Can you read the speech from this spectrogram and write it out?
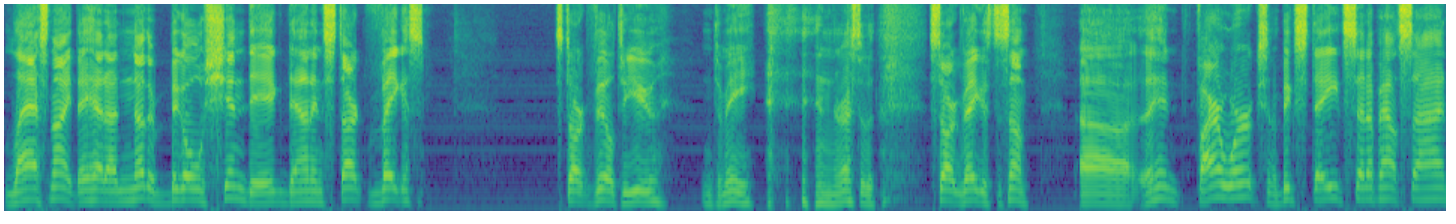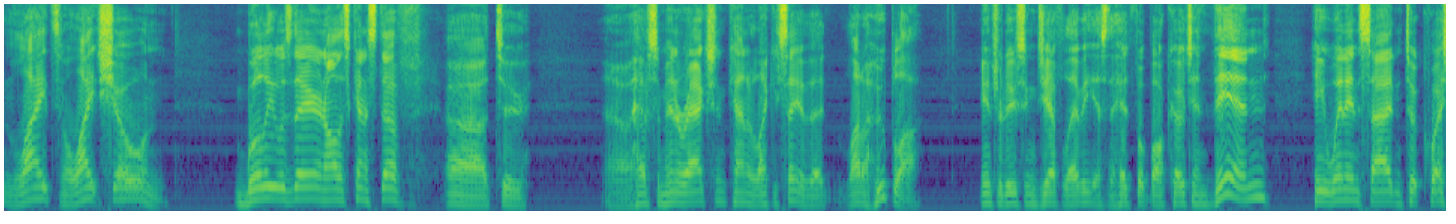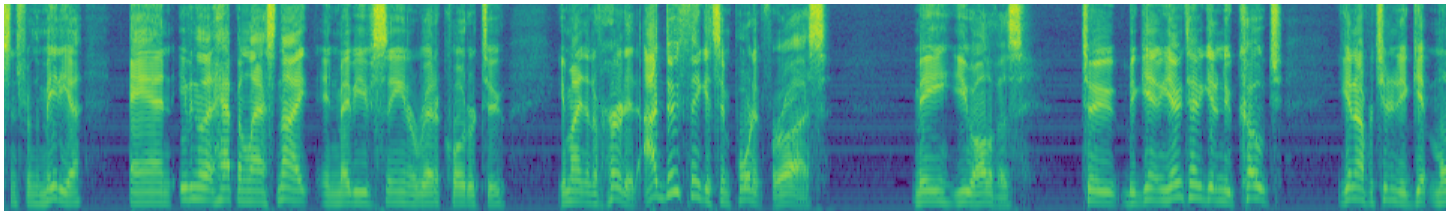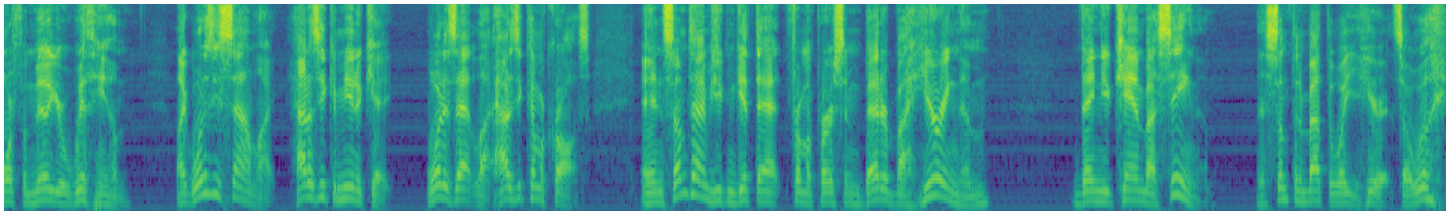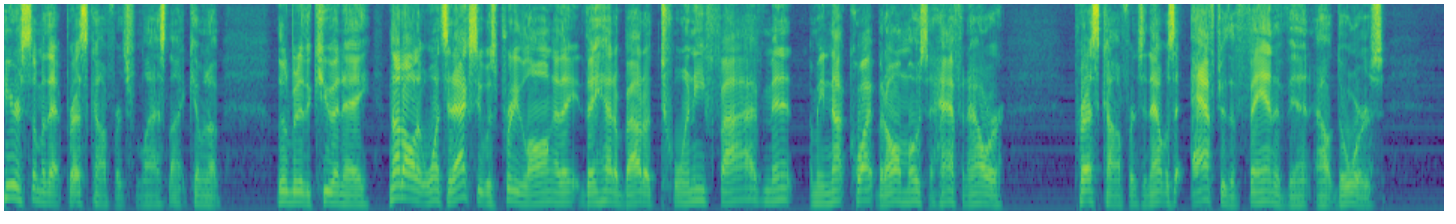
last night they had another big old shindig down in Stark Vegas, Starkville to you and to me, and the rest of Stark Vegas to some. Uh, they had fireworks and a big stage set up outside, and lights and a light show, and Bully was there, and all this kind of stuff uh, to uh, have some interaction, kind of like you say, of that a lot of hoopla, introducing Jeff Lebby as the head football coach, and then he went inside and took questions from the media. And even though that happened last night, and maybe you've seen or read a quote or two, you might not have heard it. I do think it's important for us, me, you, all of us, to begin. Every time you get a new coach, you get an opportunity to get more familiar with him. Like, what does he sound like? How does he communicate? What is that like? How does he come across? And sometimes you can get that from a person better by hearing them than you can by seeing them. There's something about the way you hear it. So we'll hear some of that press conference from last night coming up. Little bit of the Q&A. Not all at once. It actually was pretty long. They they had about a 25 minute, I mean not quite, but almost a half an hour press conference and that was after the fan event outdoors.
